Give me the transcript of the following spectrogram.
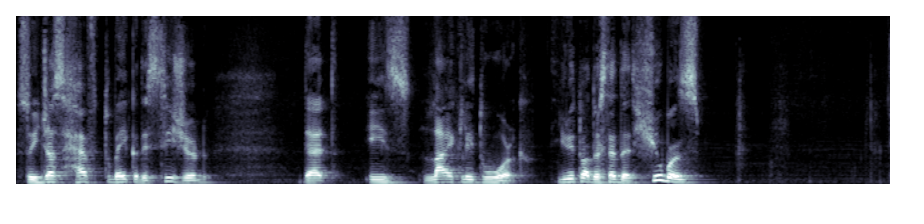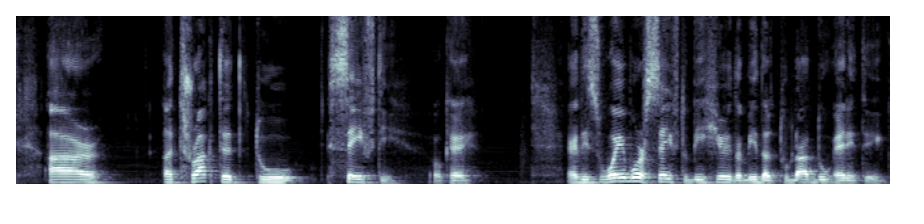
So you just have to make a decision that is likely to work. You need to understand that humans are attracted to safety, okay? And it's way more safe to be here in the middle to not do anything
